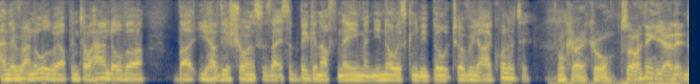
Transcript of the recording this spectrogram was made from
And they run all the way up until handover, but you have the assurances that it's a big enough name and you know it's going to be built to a really high quality. Okay, cool. So I think yeah, it,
